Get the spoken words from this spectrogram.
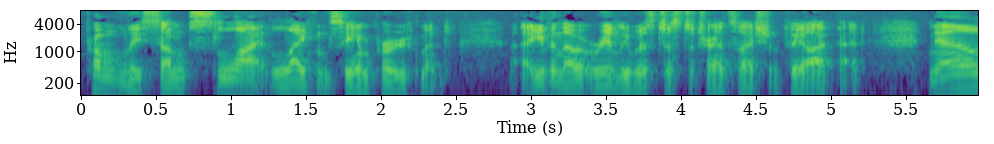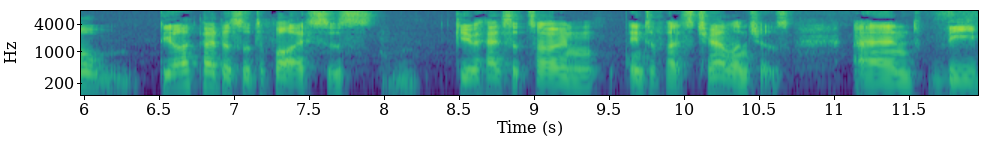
probably some slight latency improvement. Uh, even though it really was just a translation for the iPad. Now, the iPad as a device is has its own interface challenges, and the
